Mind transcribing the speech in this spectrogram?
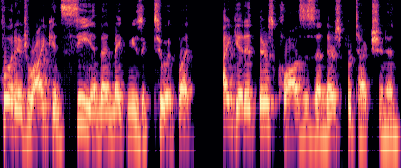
footage where I can see and then make music to it. But I get it. There's clauses and there's protection, and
